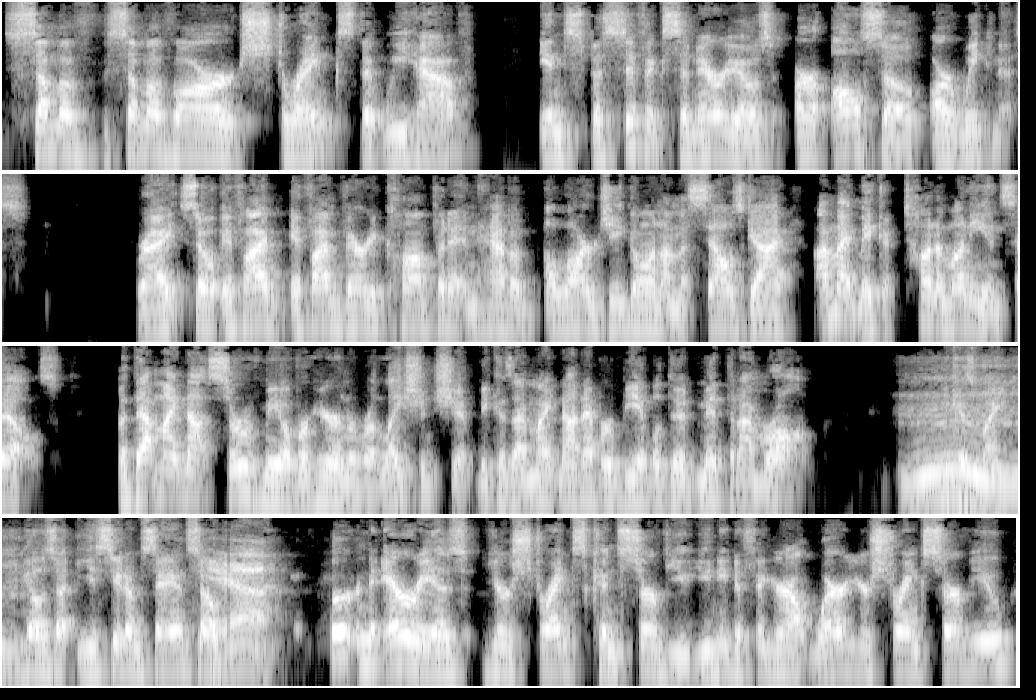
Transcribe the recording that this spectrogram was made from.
some of some of our strengths that we have in specific scenarios are also our weakness right? So if i'm if i'm very confident and have a, a large ego and i'm a sales guy i might make a ton of money in sales but that might not serve me over here in a relationship because i might not ever be able to admit that i'm wrong because my Mm. ego's you see what i'm saying? So yeah, certain areas your strengths can serve you. You need to figure out where your strengths serve you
